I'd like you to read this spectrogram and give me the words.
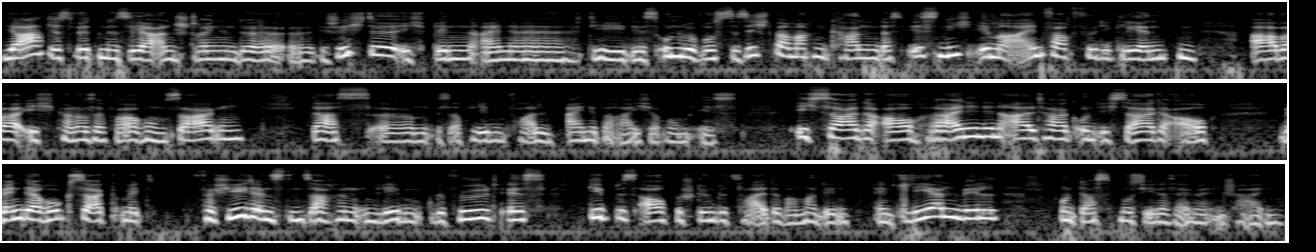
Ja, es wird eine sehr anstrengende äh, Geschichte. Ich bin eine, die das Unbewusste sichtbar machen kann. Das ist nicht immer einfach für die Klienten, aber ich kann aus Erfahrung sagen, dass ähm, es auf jeden Fall eine Bereicherung ist. Ich sage auch rein in den Alltag und ich sage auch, wenn der Rucksack mit verschiedensten Sachen im Leben gefüllt ist, gibt es auch bestimmte Zeiten, wann man den entleeren will. Und das muss jeder selber entscheiden.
